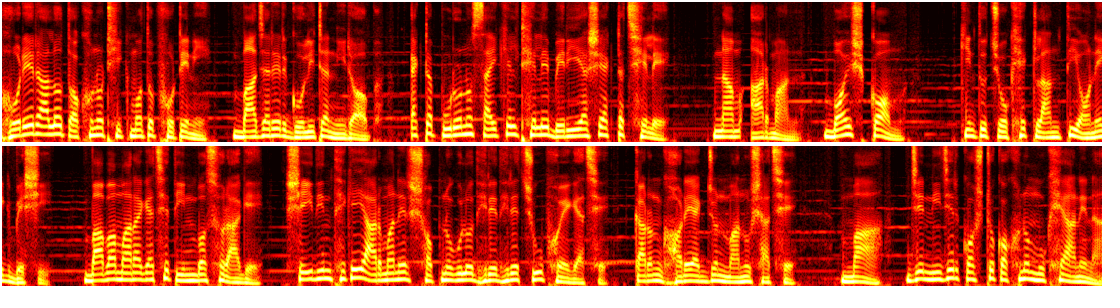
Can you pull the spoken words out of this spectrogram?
ভোরের আলো তখনও ঠিকমতো ফোটেনি। বাজারের গলিটা নীরব। একটা পুরনো সাইকেল ঠেলে বেরিয়ে আসে একটা ছেলে, নাম আরমান। বয়স কম, কিন্তু চোখে ক্লান্তি অনেক বেশি। বাবা মারা গেছে তিন বছর আগে। সেই দিন থেকেই আরমানের স্বপ্নগুলো ধীরে ধীরে চুপ হয়ে গেছে, কারণ ঘরে একজন মানুষ আছে। মা, যে নিজের কষ্ট কখনো মুখে আনে না।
